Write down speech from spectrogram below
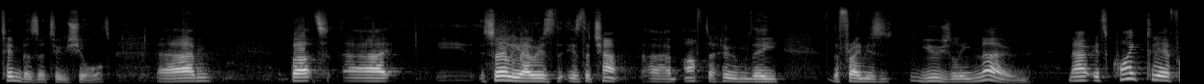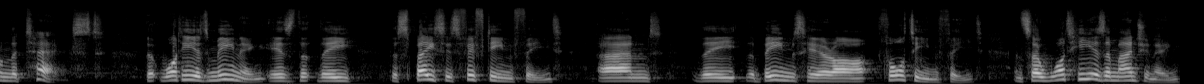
timbers are too short. Um, but uh, Serlio is, is the chap um, after whom the, the frame is usually known. Now, it's quite clear from the text that what he is meaning is that the, the space is 15 feet and the, the beams here are 14 feet. And so what he is imagining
